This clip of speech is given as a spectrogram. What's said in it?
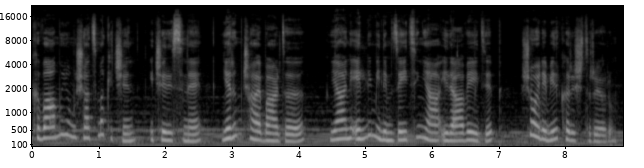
Kıvamı yumuşatmak için içerisine yarım çay bardağı yani 50 milim zeytinyağı ilave edip şöyle bir karıştırıyorum.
